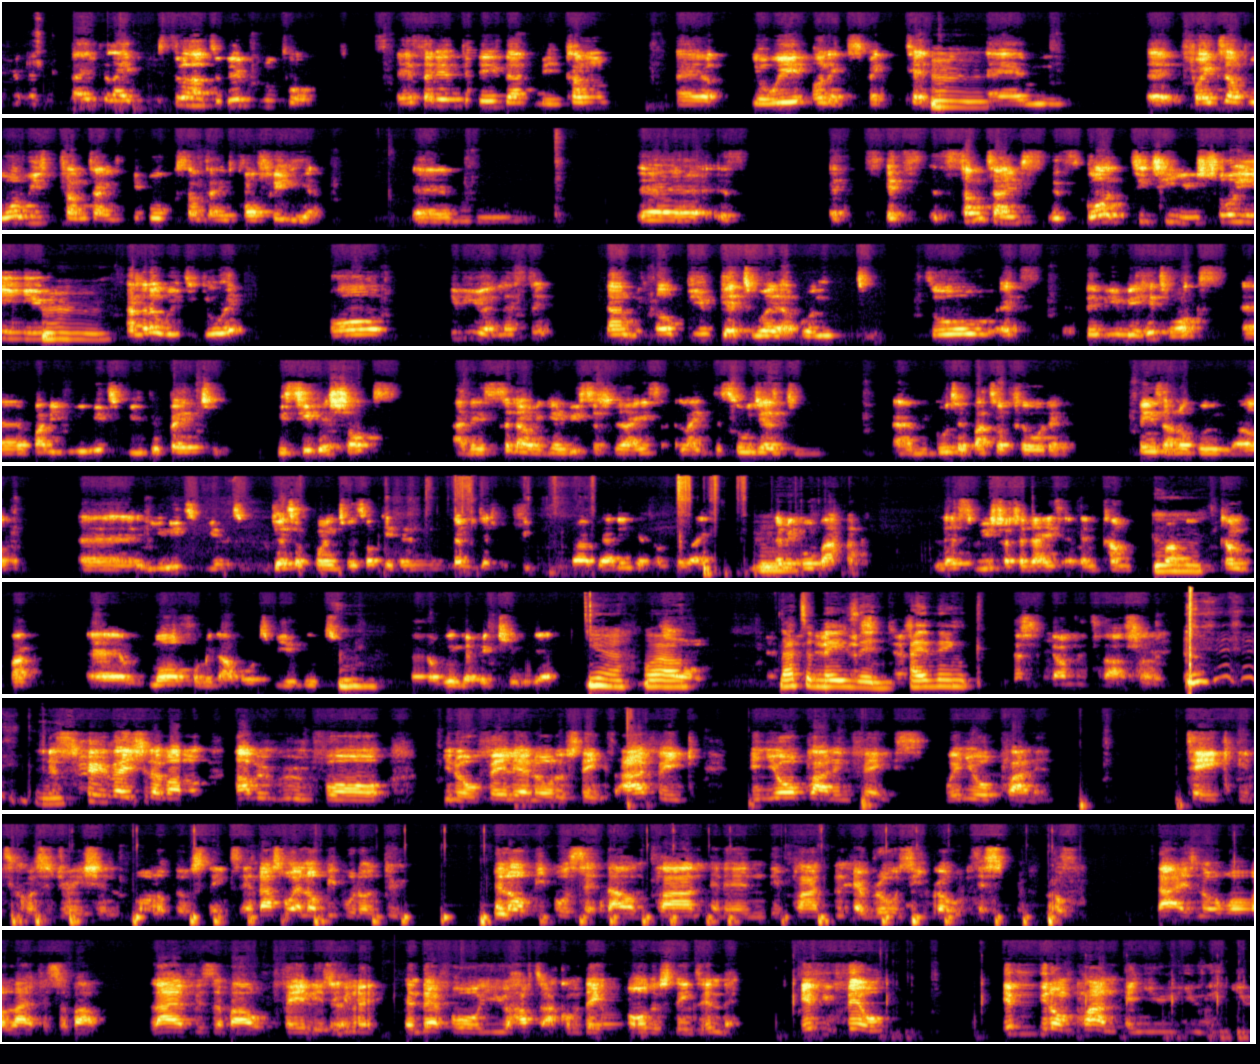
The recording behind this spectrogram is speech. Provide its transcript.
like, like you still have to make room for uh, certain things that may come uh, your way unexpected. Mm. Um, uh, for example, what we sometimes people sometimes call failure. Um, uh, is it's, it's, it's, sometimes it's God teaching you, showing you mm. another way to do it, or giving you a lesson that will help you get to where you're going to. So it's maybe you may hit rocks, uh, but you need to be prepared to receive the shocks and then sit down again, research like the soldiers do. Um, go to the battlefield and things are not going well. Uh, you need to be able to get a point where it's okay, then let me just retreat. Probably I didn't get something right. Mm. Let me go back let's re-strategize and then come mm. come back um, more formidable to be able to mm. uh, win the victory. Yeah. Yeah. Wow. So, That's amazing. Just, just, I think. Just jump into that. Sorry. just you mentioned about having room for you know failure and all those things. I think in your planning phase, when you're planning, take into consideration all of those things, and that's what a lot of people don't do. A lot of people sit down, plan, and then they plan a rosy road. That is not what life is about. Life is about failures, yeah. you know, and therefore you have to accommodate all those things in there. If you fail, if you don't plan and you you you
